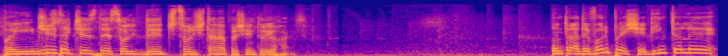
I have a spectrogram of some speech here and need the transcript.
Păi Ce ziceți de, soli de solicitarea președintelui Iohannis? Într-adevăr, președintele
